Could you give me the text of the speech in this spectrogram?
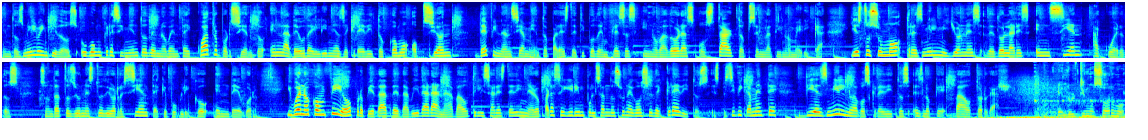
en 2022 hubo un crecimiento de 94% en la deuda y líneas de crédito como opción de financiamiento para este tipo de empresas innovadoras o startups en Latinoamérica. Y esto sumó 3 mil millones de dólares en 100 acuerdos. Son datos de un estudio reciente que publicó Endeavor. Y bueno, Confío, propiedad de David Arana, va a utilizar este dinero para seguir impulsando su negocio de créditos. Específicamente, 10 mil nuevos créditos es lo que va a otorgar. El último sorbo.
